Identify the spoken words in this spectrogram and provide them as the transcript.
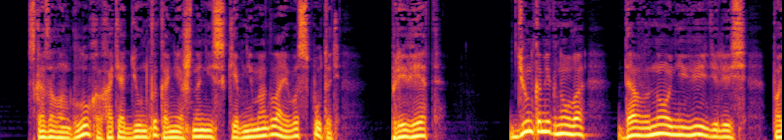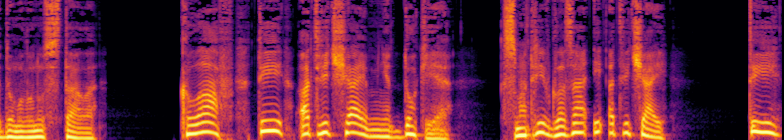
— сказал он глухо, хотя Дюнка, конечно, ни с кем не могла его спутать. «Привет». Дюнка мигнула. «Давно не виделись», — подумал он устало. «Клав, ты отвечай мне, Докия. Смотри в глаза и отвечай. Ты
